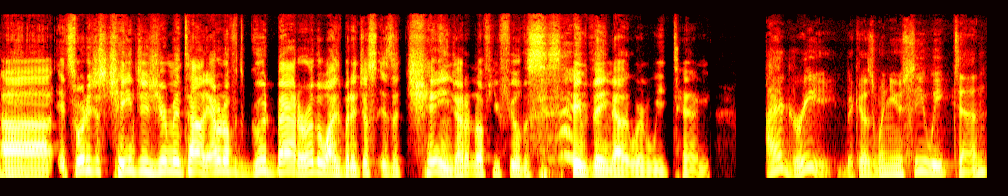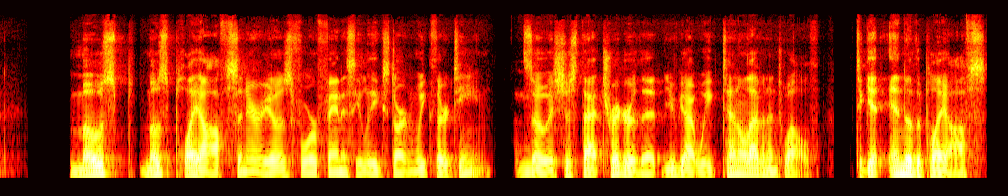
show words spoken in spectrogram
Uh, it sort of just changes your mentality. I don't know if it's good, bad, or otherwise, but it just is a change. I don't know if you feel the same thing now that we're in week 10. I agree because when you see week 10, most most playoff scenarios for fantasy leagues start in week 13. Mm-hmm. So it's just that trigger that you've got week 10, 11, and 12 to get into the playoffs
